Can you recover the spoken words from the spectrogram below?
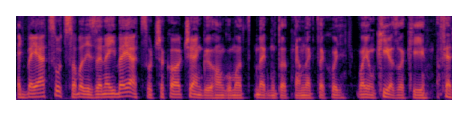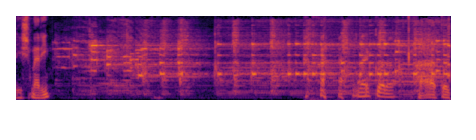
Egy bejátszót, szabad egy zenei bejátszót, csak a csengő hangomat megmutatnám nektek, hogy vajon ki az, aki felismeri. Mekkora? Hát az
